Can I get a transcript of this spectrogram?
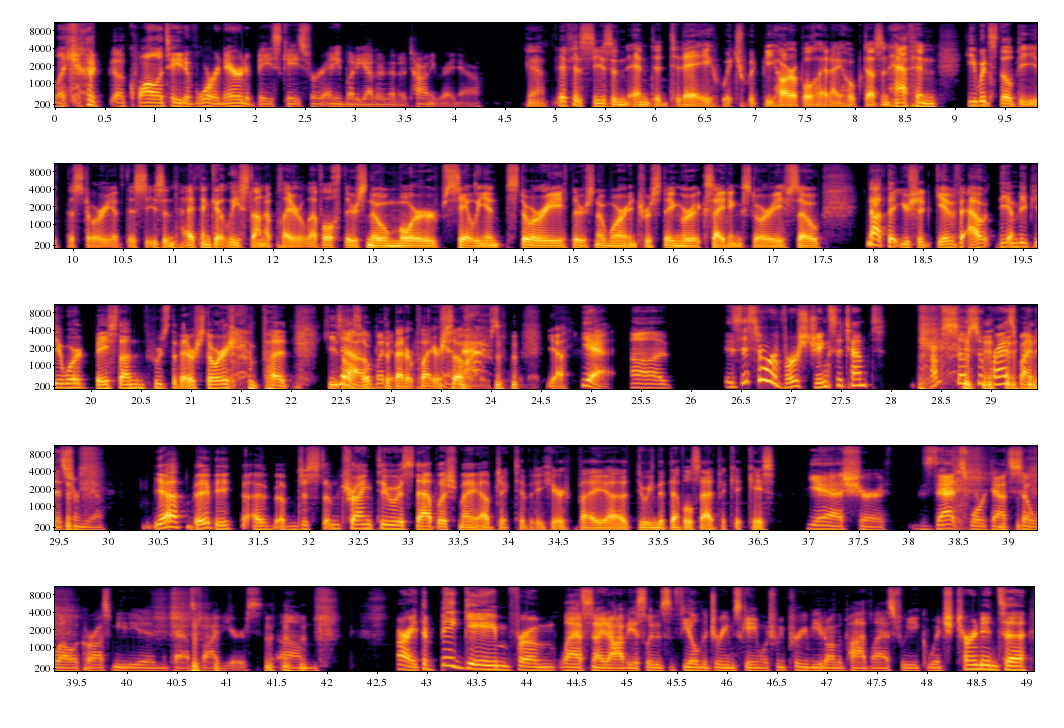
like a, a qualitative or a narrative based case for anybody other than ohtani right now yeah, if his season ended today, which would be horrible and I hope doesn't happen, he would still be the story of this season. I think, at least on a player level, there's no more salient story, there's no more interesting or exciting story. So, not that you should give out the MVP award based on who's the better story, but he's no, also but the better player. So, yeah. Yeah. Uh, is this a reverse jinx attempt? I'm so surprised by this from you. Yeah, maybe. I, am just I'm trying to establish my objectivity here by uh, doing the devil's advocate case. Yeah, sure. That's worked out so well across media in the past five years. Um, all right, the big game from last night obviously was the Field of Dreams game, which we previewed on the pod last week, which turned into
